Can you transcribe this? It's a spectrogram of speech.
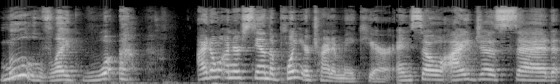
move? Like what I don't understand the point you're trying to make here. And so I just said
